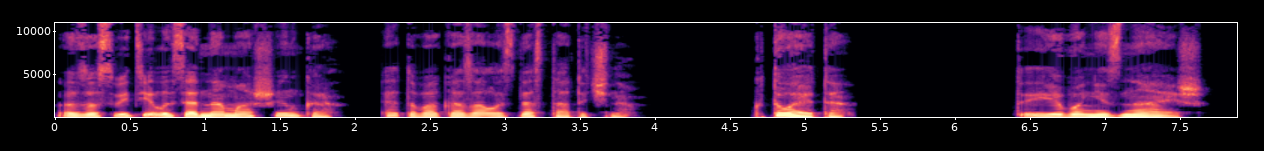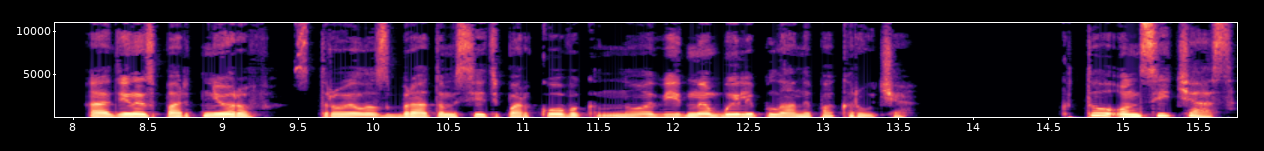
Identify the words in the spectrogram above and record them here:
засветилась одна машинка. Этого оказалось достаточно. Кто это? Ты его не знаешь. Один из партнеров строил с братом сеть парковок, но, видно, были планы покруче. Кто он сейчас?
